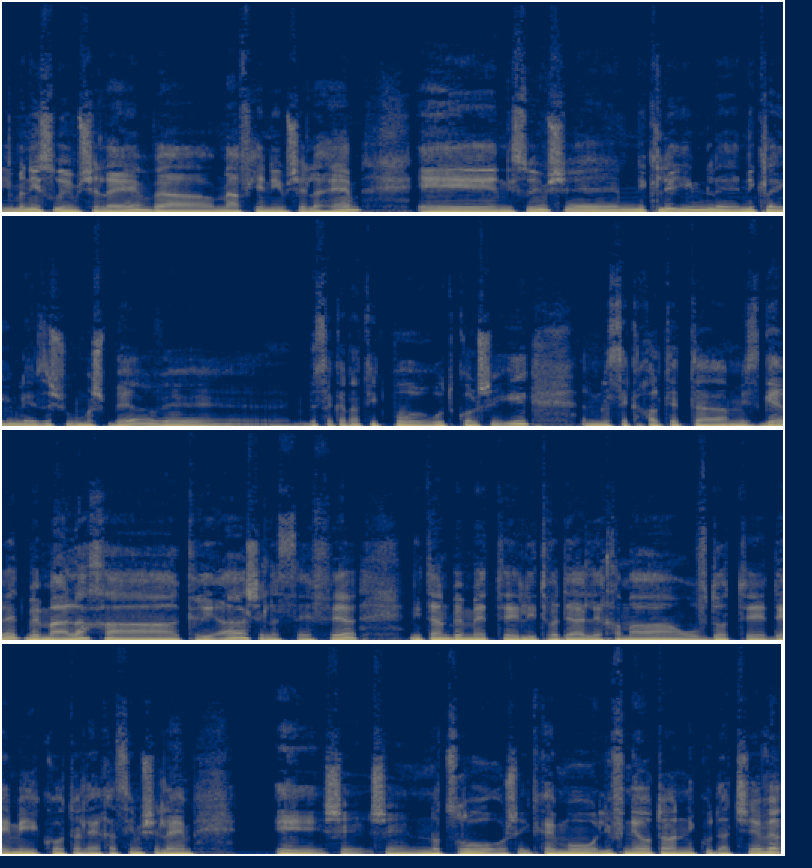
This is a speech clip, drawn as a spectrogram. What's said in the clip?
עם הנישואים שלהם והמאפיינים שלהם. נישואים שנקלעים לאיזשהו משבר ובסכנת התפוררות. התעוררות כלשהי. אני מנסה ככה לתת את המסגרת. במהלך הקריאה של הספר ניתן באמת אה, להתוודע לכמה עובדות אה, די מעיקות על היחסים שלהם אה, ש, שנוצרו או שהתקיימו לפני אותה נקודת שבר.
